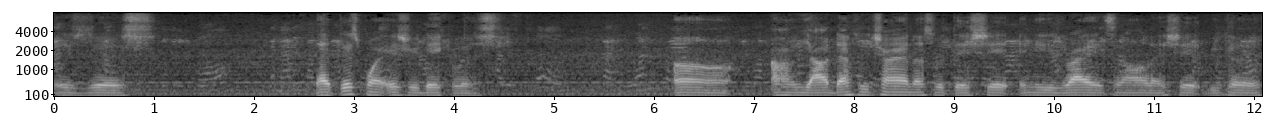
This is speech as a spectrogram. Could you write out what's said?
is just at this point it's ridiculous. Um, um, y'all definitely trying us with this shit and these riots and all that shit because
